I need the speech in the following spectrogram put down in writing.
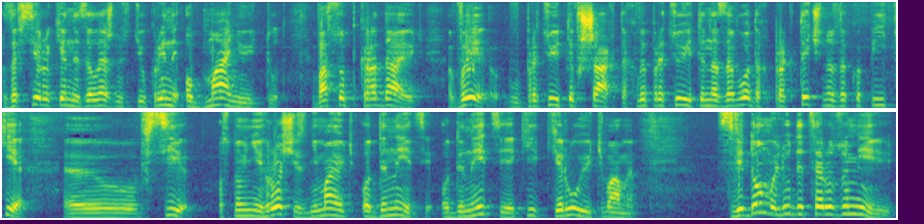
за всі роки незалежності України обманюють тут, вас обкрадають. Ви працюєте в шахтах, ви працюєте на заводах практично за копійки. Е, Всі основні гроші знімають одиниці, одиниці, які керують вами. Свідомо люди це розуміють.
